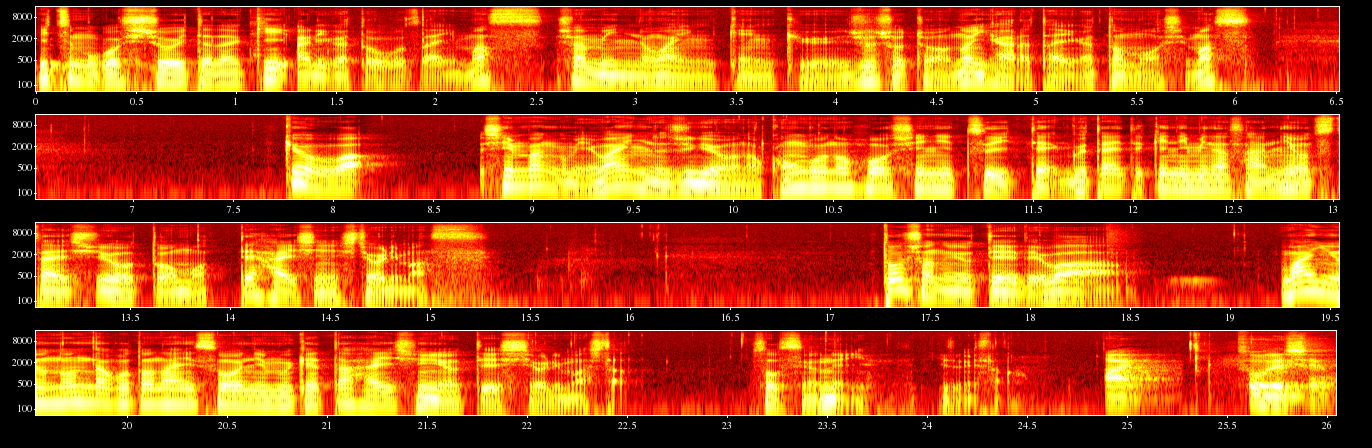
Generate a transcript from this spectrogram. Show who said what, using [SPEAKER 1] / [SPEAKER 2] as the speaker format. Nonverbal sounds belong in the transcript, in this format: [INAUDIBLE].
[SPEAKER 1] いつもご視聴いただきありがとうございます。庶民のワイン研究所所長の井原大我と申します。今日は新番組ワインの授業の今後の方針について具体的に皆さんにお伝えしようと思って配信しております。当初の予定ではワインを飲んだことない層に向けた配信を予定しておりました。そうですよね、泉さん。
[SPEAKER 2] はいそうでしたよ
